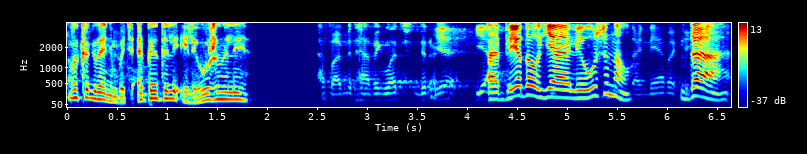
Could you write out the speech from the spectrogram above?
вы когда-нибудь обедали или ужинали Обедал я или ужинал? Да,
